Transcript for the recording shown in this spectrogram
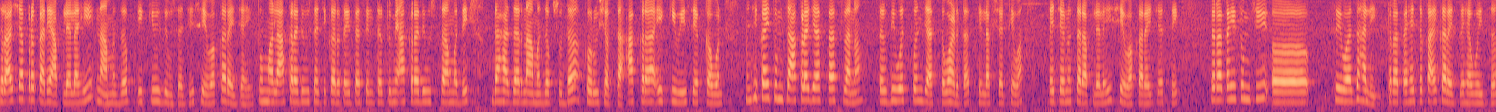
तर अशा प्रकारे आपल्याला ही नामजप एकवीस दिवसाची सेवा करायची आहे. तुम्हाला अकरा दिवसाची करता येत असेल तर तुम्ही अकरा दिवसामध्ये दहा हजार नामजपसुद्धा करू शकता. अकरा एकवीस एक्कावन्न म्हणजे काही तुमचा आकडा जास्त असला ना तर दिवस पण जास्त वाढतात हे लक्षात ठेवा. त्याच्यानुसार आपल्याला ही सेवा करायची असते. तर आता ही तुमची सेवा झाली. तर आता ह्याचं काय करायचं ह्या वहीचं?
